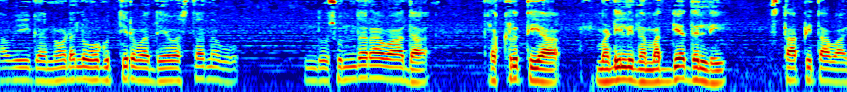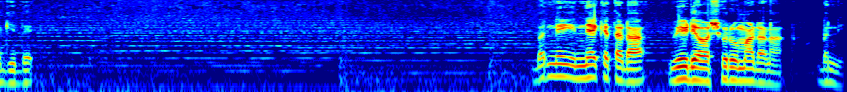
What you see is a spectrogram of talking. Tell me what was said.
ನಾವೀಗ ನೋಡಲು ಹೋಗುತ್ತಿರುವ ದೇವಸ್ಥಾನವು ಒಂದು ಸುಂದರವಾದ ಪ್ರಕೃತಿಯ ಮಡಿಲಿನ ಮಧ್ಯದಲ್ಲಿ ಸ್ಥಾಪಿತವಾಗಿದೆ. ಬನ್ನಿ ಇನ್ನೇಕೆ ತಡ? ವಿಡಿಯೋ ಶುರು ಮಾಡೋಣ. ಬನ್ನಿ.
